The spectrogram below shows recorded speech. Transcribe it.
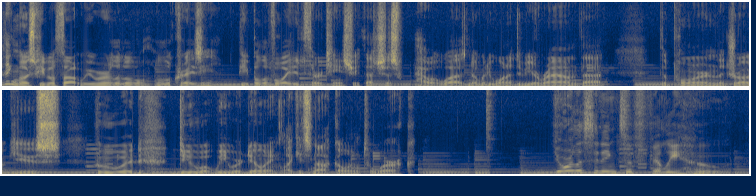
I think most people thought we were a little, little crazy. People avoided 13th Street. That's just how it was. Nobody wanted to be around that. The porn, the drug use. Who would do what we were doing? Like it's not going to work. You're listening to Philly Who,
